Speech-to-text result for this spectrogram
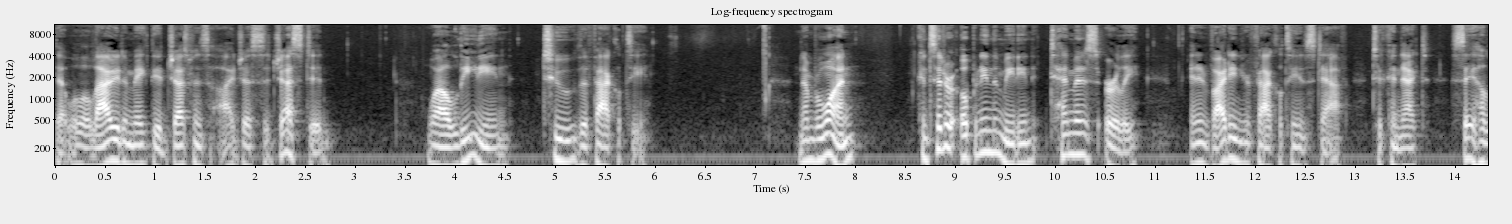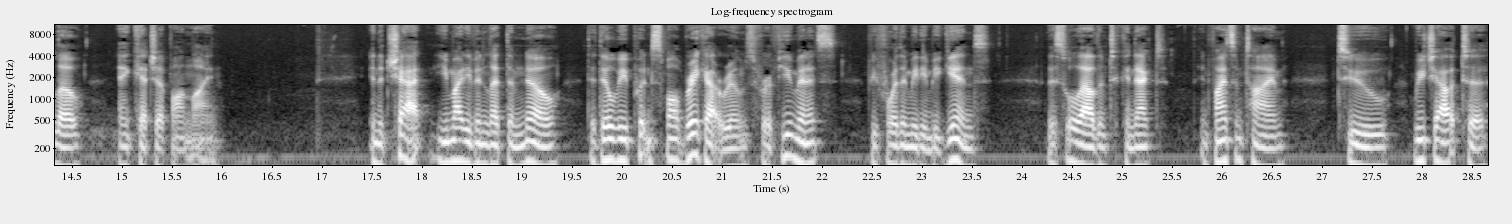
that will allow you to make the adjustments I just suggested while leading to the faculty. Number one, consider opening the meeting 10 minutes early and inviting your faculty and staff to connect, say hello, and catch up online. In the chat, you might even let them know that they will be put in small breakout rooms for a few minutes before the meeting begins. This will allow them to connect and find some time to reach out to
